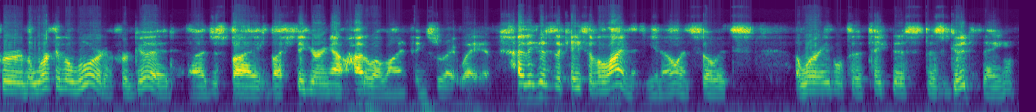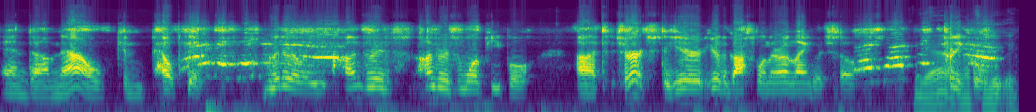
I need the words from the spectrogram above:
for the work of the Lord and for good, uh, just by by figuring out how to align things the right way. And I think this is a case of alignment, you know, and so it's we're able to take this this good thing and um, now can help get literally hundreds hundreds more people uh, to church to hear hear the gospel in their own language. So yeah, pretty absolutely. cool.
